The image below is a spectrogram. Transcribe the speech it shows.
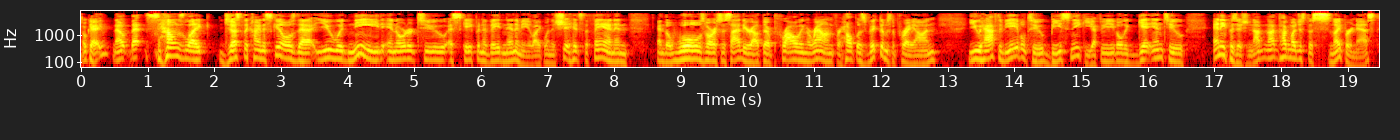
Okay, now that sounds like just the kind of skills that you would need in order to escape and evade an enemy. Like when the shit hits the fan and, and the wolves of our society are out there prowling around for helpless victims to prey on you have to be able to be sneaky. You have to be able to get into any position. I'm not talking about just a sniper nest.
